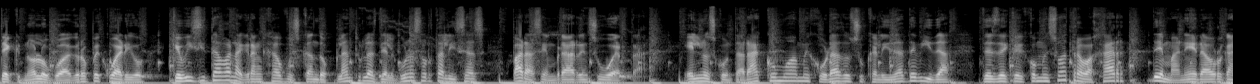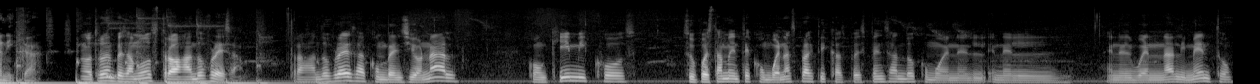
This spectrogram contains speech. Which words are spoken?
tecnólogo agropecuario que visitaba la granja buscando plántulas de algunas hortalizas para sembrar en su huerta. Él nos contará cómo ha mejorado su calidad de vida desde que comenzó a trabajar de manera orgánica. Nosotros empezamos trabajando fresa, trabajando fresa convencional, con químicos, supuestamente con buenas prácticas, pues pensando como en el, en el, en el buen alimento.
